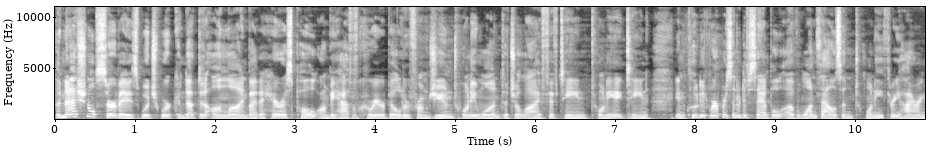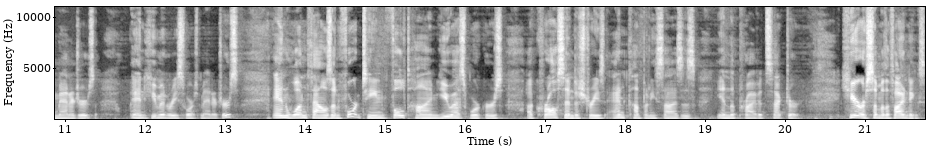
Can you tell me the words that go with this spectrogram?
The national surveys, which were conducted online by the Harris Poll on behalf of Career Builder from June 21 to July 15, 2018, included representative sample of 1,023 hiring managers and human resource managers and 1,014 full-time U.S. workers across industries and company sizes in the private sector. Here are some of the findings.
